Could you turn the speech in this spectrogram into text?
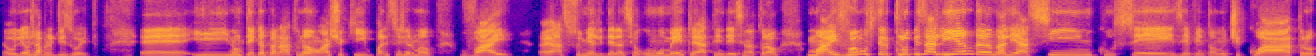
O Lyon já abriu 18. É, e não tem campeonato. Não, acho que o Paris Saint-Germain vai é, assumir a liderança em algum momento, é a tendência natural, mas vamos ter clubes ali andando ali a 5, 6, eventualmente 4,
